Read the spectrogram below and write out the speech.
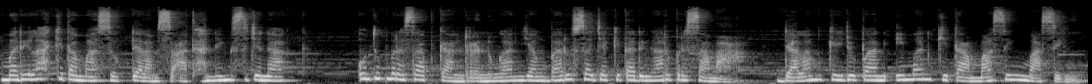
marilah kita masuk dalam saat hening sejenak untuk meresapkan renungan yang baru saja kita dengar bersama dalam kehidupan iman kita masing-masing.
